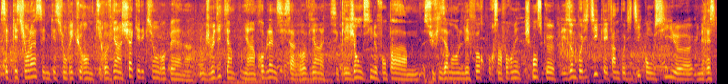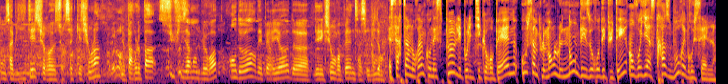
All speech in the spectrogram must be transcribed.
Cette question-là, c'est une question récurrente qui revient à chaque élection européenne. Donc je me dis qu'il y, y, a un problème si ça revient, c'est que les gens aussi ne font pas hum, suffisamment l'effort pour s'informer. Je pense que les hommes politiques, les femmes politiques ont aussi euh, une responsabilité sur, euh, sur cette question-là. Ils ne parlent pas suffisamment de l'Europe en dehors des périodes euh, d'élections européennes, ça c'est évident. Certains Lorrains connaissent peu les politiques européennes ou simplement le nom des eurodéputés envoyés à Strasbourg et Bruxelles.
